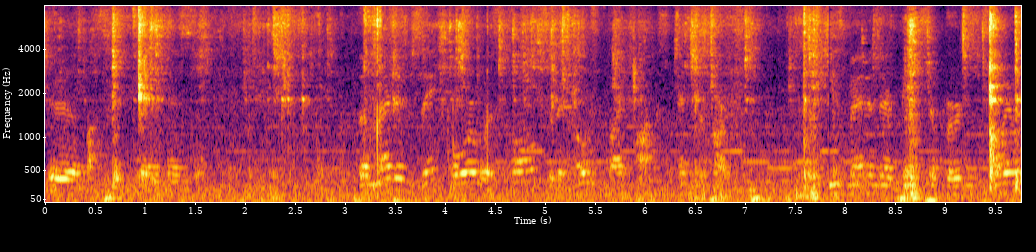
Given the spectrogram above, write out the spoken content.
the phosphate business. The leaded zinc ore was hauled to the coast by ox and cart. These men and their beasts of burden toiled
